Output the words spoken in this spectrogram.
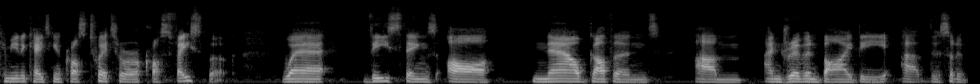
communicating across Twitter or across Facebook, where these things are now governed um, and driven by the uh, the sort of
